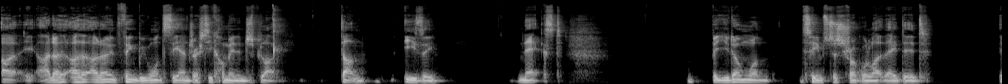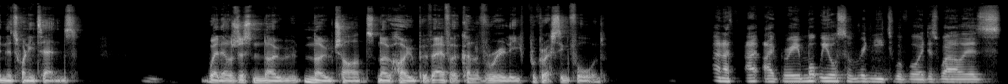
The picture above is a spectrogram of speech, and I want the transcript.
I, I, don't, I don't think we want to see Andretti come in and just be like, done, easy, next. But you don't want teams to struggle like they did in the 2010s, where there was just no no chance, no hope of ever kind of really progressing forward. and I, I, agree. And what we also really need to avoid as well is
